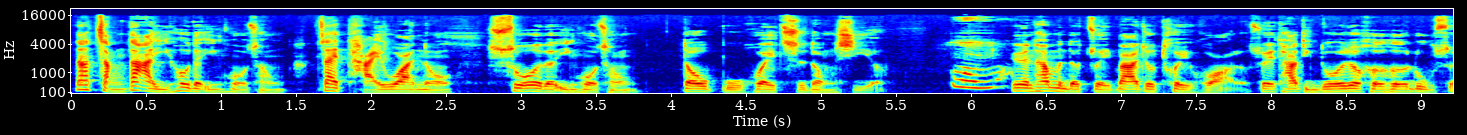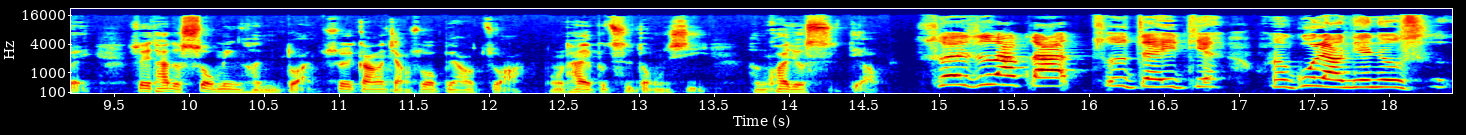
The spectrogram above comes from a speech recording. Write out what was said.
那长大以后的萤火虫，在台湾哦，所有的萤火虫都不会吃东西了。因为他们的嘴巴就退化了，所以它顶多就喝喝露水，所以它的寿命很短。所以刚刚讲说不要抓，然后它也不吃东西，很快就死掉。所以是让它吃这一天，可能过两天就死了。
